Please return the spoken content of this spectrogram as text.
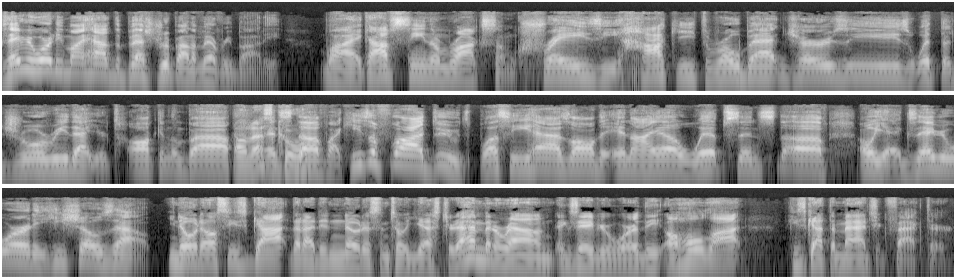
Xavier Worthy might have the best drip out of everybody. Like I've seen him rock some crazy hockey throwback jerseys with the jewelry that you're talking about. Oh, that's and cool. Stuff like he's a fly dude. Plus he has all the NIL whips and stuff. Oh yeah, Xavier Worthy, he shows out. You know what else he's got that I didn't notice until yesterday? I haven't been around Xavier Worthy a whole lot. He's got the magic factor,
